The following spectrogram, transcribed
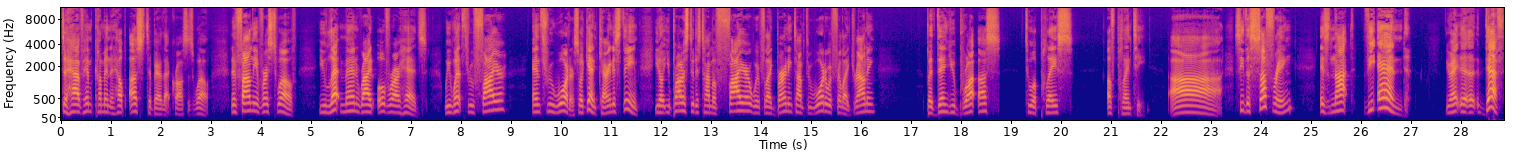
to have him come in and help us to bear that cross as well. Then finally, in verse 12, you let men ride over our heads. We went through fire and through water. So again, carrying this theme, you know, you brought us through this time of fire, we feel like burning, time through water, we feel like drowning. But then you brought us to a place of plenty. Ah, see, the suffering is not the end, right? Uh, uh, death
